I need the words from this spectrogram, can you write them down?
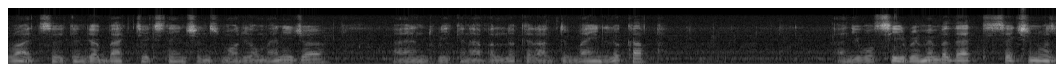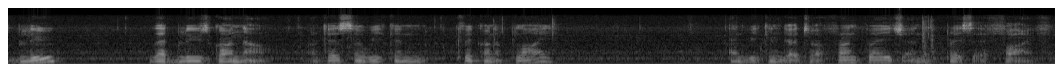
Right so you can go back to extensions module manager and we can have a look at our domain lookup. And you will see remember that section was blue? That blue's gone now. Okay so we can click on apply and we can go to our front page and press F5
